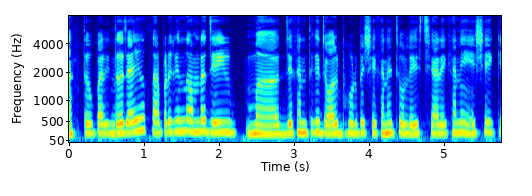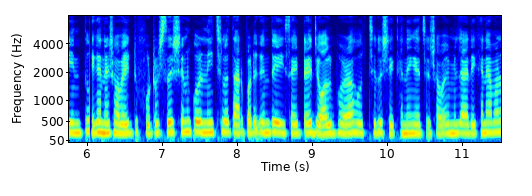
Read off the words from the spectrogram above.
রাখতেও পারিনি। তো যাই হোক, তারপরে কিন্তু আমরা যেই যেখান থেকে জল ভরবে সেখানে চলে এসেছি। আর এখানে এসেই কিন্তু এখানে সবাই একটু ফটো সেশন করে নিচ্ছিল তারপরে কিন্তু এই সাইডটায় জল ভরা হচ্ছিল, সেখানে গেছে সবাই মিলে। আর এখানে আমার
